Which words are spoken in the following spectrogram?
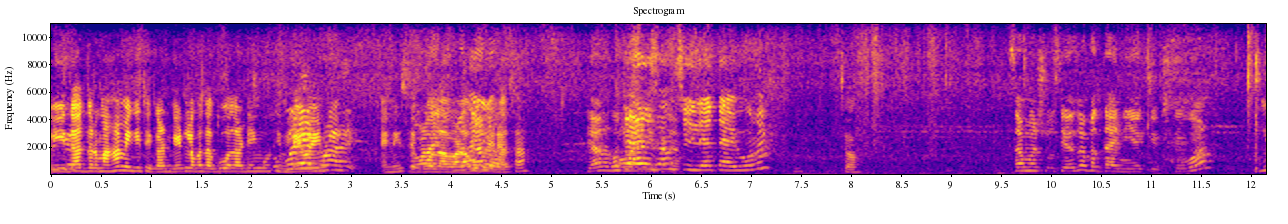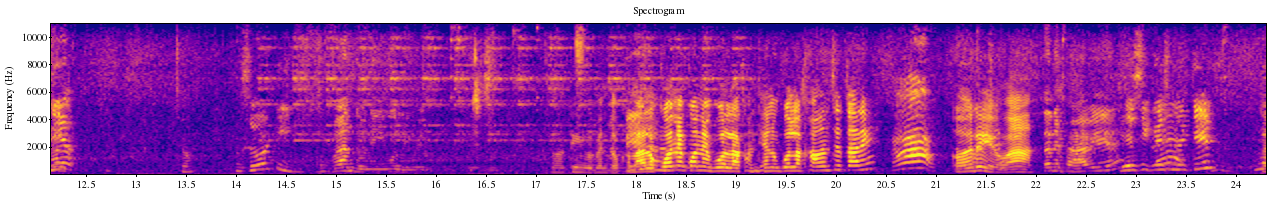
ઈ દાદરમાં હામી ગઈ કારણ કે એટલા બધા ગોલા ઢીંગુ થી લેવાય નહીં. એ સે ગોલા વાળા ઉભેરા હતા ધ્યાન હું સમસી લેતા આવ્યો ને. જો. સમજવું છે? જો બધાની એક એક છે હો. સોટી વાંધો નહીં ઓલી હોય તો કોને કોને ગોલા ખાન ધ્યાન ગોલા ખાવાનું છે તારે? અરે વાહ. તને ભાવે? જય શ્રી કૃષ્ણ કે? તો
